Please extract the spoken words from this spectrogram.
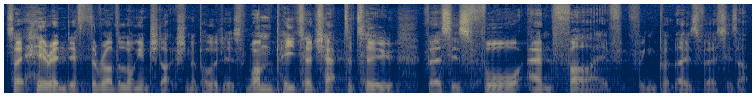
So here endeth the rather long introduction, apologies. 1 Peter chapter 2, verses 4 and 5, if we can put those verses up.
